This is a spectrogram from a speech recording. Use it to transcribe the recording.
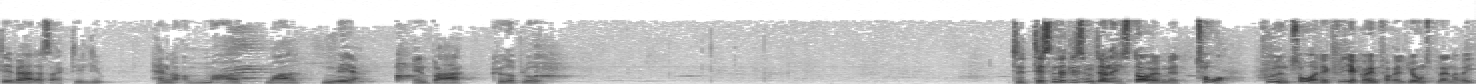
det hverdagsagtige liv, handler om meget, meget mere end bare kød og blod. Det, det er sådan lidt ligesom den her historie med Thor, guden Thor. Det er ikke fordi, jeg går ind for religionsblanderi,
